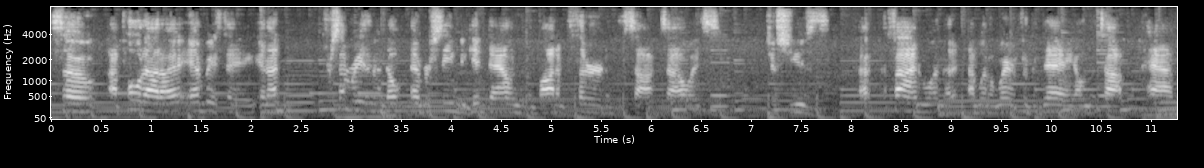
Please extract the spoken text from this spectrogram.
So I pulled out everything, and I for some reason, I don't ever seem to get down to the bottom third of the socks. I always just use a, find one that I'm going to wear for the day on the top half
